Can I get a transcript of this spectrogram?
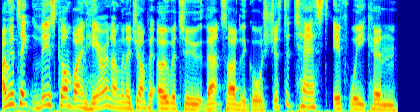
I'm going to take this combine here and I'm going to jump it over to that side of the gorge just to test if we can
